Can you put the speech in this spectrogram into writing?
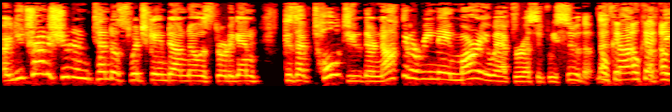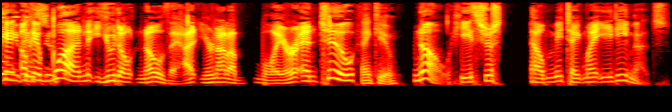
are you trying to shoot a Nintendo Switch game down Noah's throat again? Because I've told you they're not going to rename Mario after us if we sue them. That's okay, not okay, a thing okay, you can okay. sue them. One, you don't know that. You're not a lawyer. And two, Thank you. no, Heath's just helping me take my ED meds.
